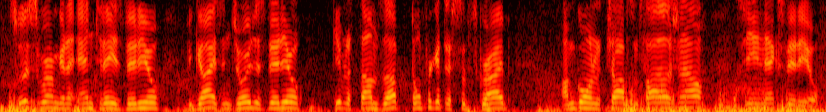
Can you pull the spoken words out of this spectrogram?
So this is where I'm going to end today's video. If you guys enjoyed this video, give it a thumbs up. Don't forget to subscribe. I'm going to chop some silage now. See you next video.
